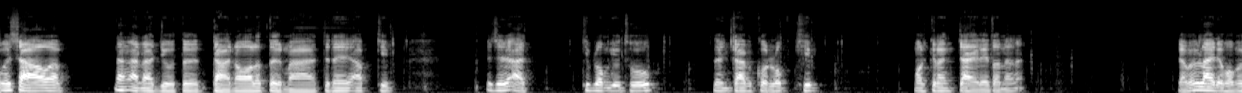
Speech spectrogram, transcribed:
เมื่อเช้าแบบนั่งอ่านอ่านอยู่ตื่นกานอนแล้วตื่นมาจะได้อัพคลิป จะได้อัดคลิปลง YouTube เดินกลายไปกดลบคลิป หมดกำลังใจเลยตอนนั้นอะเดี๋ยวไม่เป็นไรเดี๋ยวผมไป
